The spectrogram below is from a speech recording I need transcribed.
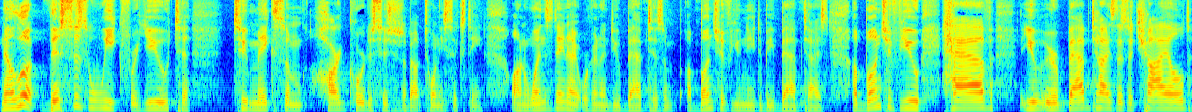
Now, look, this is a week for you to, to make some hardcore decisions about 2016. On Wednesday night, we're going to do baptism. A bunch of you need to be baptized. A bunch of you have, you, you're baptized as a child.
